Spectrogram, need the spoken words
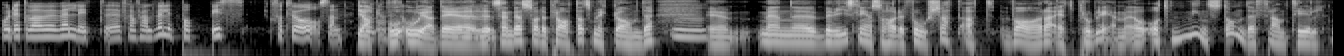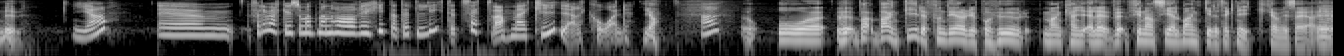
Och detta var väl väldigt, eh, framförallt väldigt poppis för två år sedan. Ja, o, stort. o ja det, Mm. sen dess har det pratats mycket om det. Mm. Men bevisligen så har det fortsatt att vara ett problem, åtminstone fram till nu. Ja, ehm, för det verkar ju som att man har hittat ett litet sätt va? med QR-kod. Ja. Ja. Och eh, ba- BankID funderar ju på hur man kan, eller finansiell BankID-teknik kan vi säga, Mm.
